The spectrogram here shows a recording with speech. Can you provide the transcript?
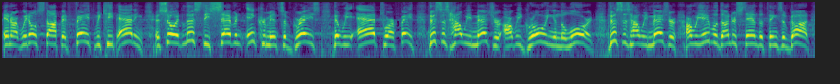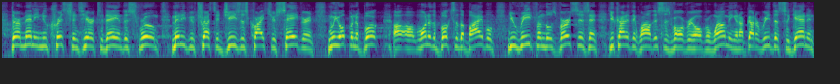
in our we don't stop at faith, we keep adding. And so it lists these seven increments of grace that we add to our faith. This is how we measure are we growing in the Lord? This is how we measure are we able to understand the things of God? There are many new Christians here today in this room. Many of you have trusted Jesus Christ your Savior. And when we open a book, uh, uh, one of the books of the Bible, you read from those verses and you kind of think, wow, this is very overwhelming and I've got to read this again. And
